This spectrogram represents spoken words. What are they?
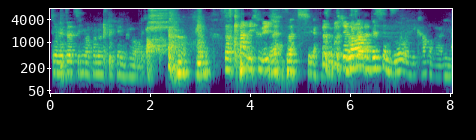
So, und jetzt setz dich mal vernünftig hin, Klaus. Das kann ich nicht. Das, ist ja- Das muss ich ja auch ein bisschen so in die Kamera hin.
